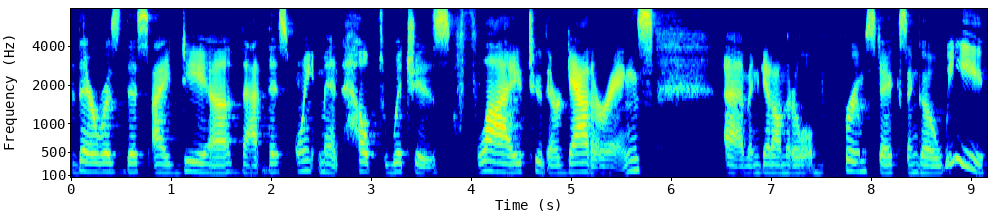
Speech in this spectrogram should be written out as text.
there was this idea that this ointment helped witches fly to their gatherings um, and get on their little broomsticks and go wee.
